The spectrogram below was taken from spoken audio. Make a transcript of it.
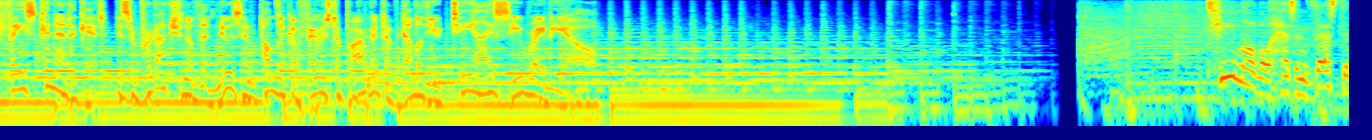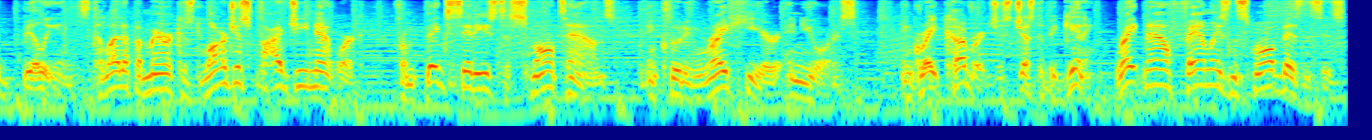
Face Connecticut is a production of the News and Public Affairs Department of WTIC Radio. T-Mobile has invested billions to light up America's largest 5G network from big cities to small towns, including right here in yours. And great coverage is just the beginning. Right now, families and small businesses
